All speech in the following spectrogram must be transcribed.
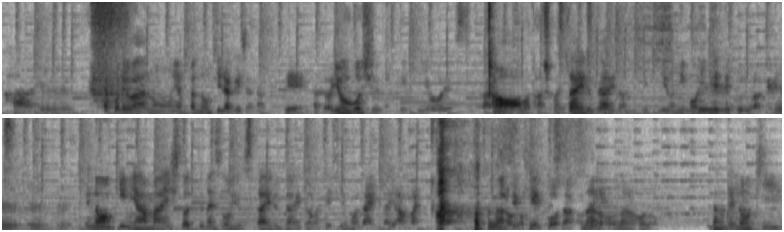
はい。うん、これはあのやっぱ納期だけじゃなくて、例えば用語集の適用ですとか、あまあ確かに、ね、スタイルガイドの適用にも入れてくるわけです。で納期に甘い人っていうのはそういうスタイルガイドの適用も大体甘い なるほど傾向なので。なるほどなるほど。なので納期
